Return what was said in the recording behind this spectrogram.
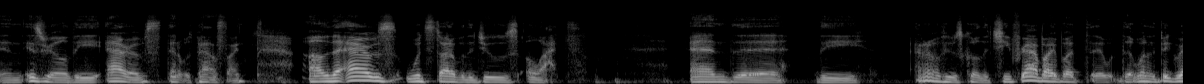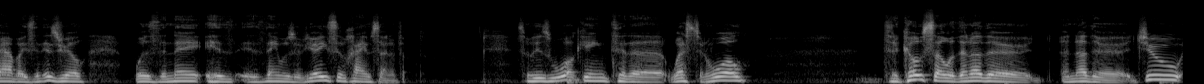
in Israel, the Arabs, then it was Palestine, Uh, the Arabs would start up with the Jews a lot, and uh, the I don't know if he was called the chief rabbi, but the, the, one of the big rabbis in Israel was the name. His his name was Rav Yosef Chaim Sonnenfeld. So he was walking to the western wall, to the kosel with another another Jew,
